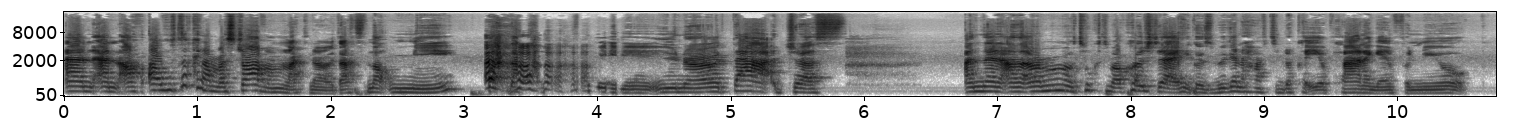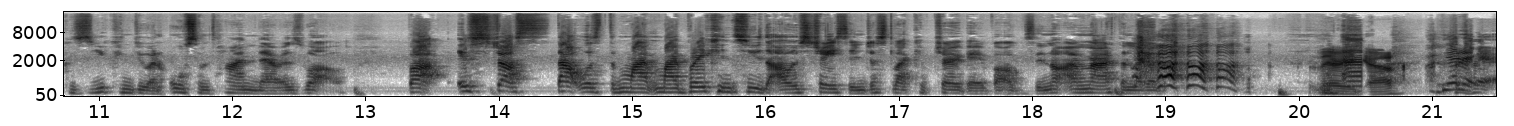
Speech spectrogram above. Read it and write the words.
And and I, I, was looking at my Strava. I'm like, no, that's not me. That's me. You know, that just and then I remember talking to my coach there. He goes, "We're going to have to look at your plan again for New York because you can do an awesome time there as well." But it's just that was the my, my break into that I was chasing, just like Kipchoge, but obviously not a marathon. Like there you go. did it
